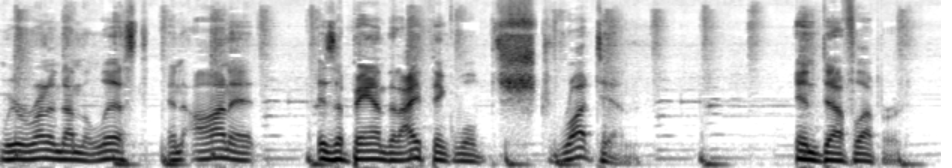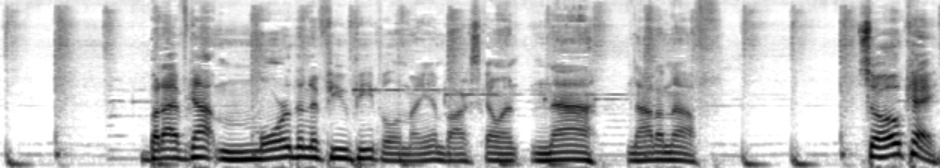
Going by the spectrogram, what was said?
we were running down the list, and on it is a band that I think will strut in, in Def Leppard but I've got more than a few people in my inbox going, nah, not enough. So, okay.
